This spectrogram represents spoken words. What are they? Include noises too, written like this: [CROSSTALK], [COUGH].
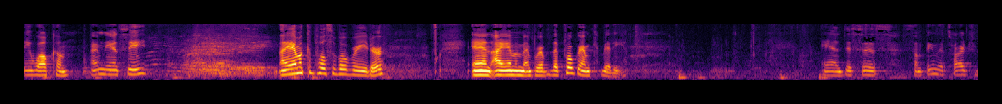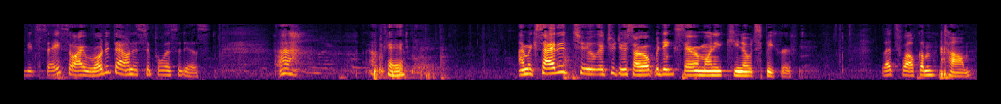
Welcome. I'm Nancy. I am a compulsive overeater, and I am a member of the program committee. And this is something that's hard for me to say, so I wrote it down as simple as it is. Uh, okay. I'm excited to introduce our opening ceremony keynote speaker. Let's welcome Tom.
